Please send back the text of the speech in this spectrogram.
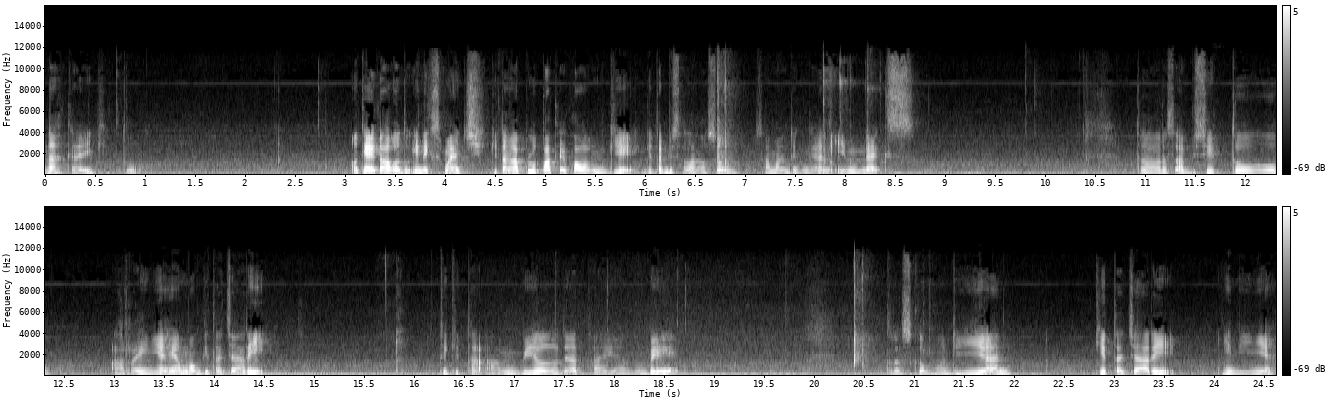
nah kayak gitu. Oke kalau untuk index match kita nggak perlu pakai kolom G kita bisa langsung sama dengan index. Terus abis itu arraynya yang mau kita cari jadi kita ambil data yang B. Terus kemudian kita cari ininya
